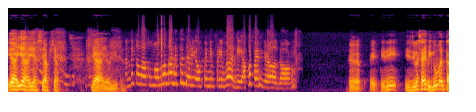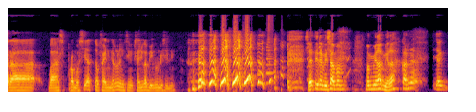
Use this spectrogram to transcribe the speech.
Ya ya ya siap siap. Ya ya begitu nanti kalau aku ngomong kan itu dari opini pribadi. Aku fan girl dong. Eh, ini ini juga saya bingung antara bahas promosi atau fangirl ini sih. saya juga bingung di sini. Saya tidak bisa mem memilah-milah karena ya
